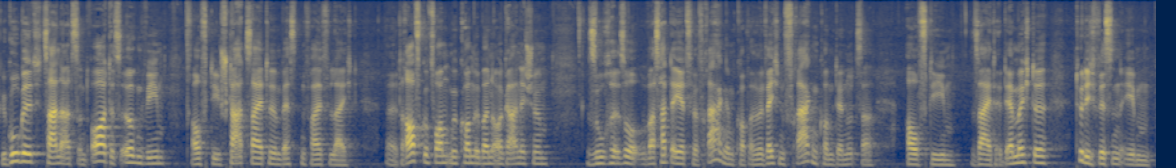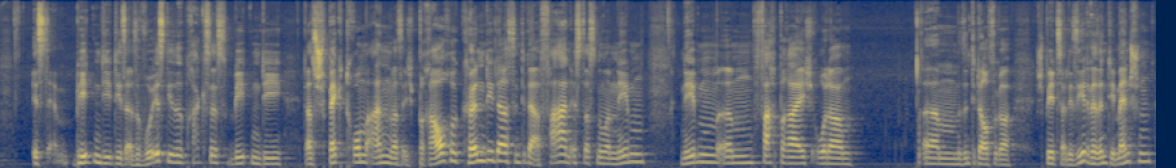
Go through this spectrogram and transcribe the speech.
gegoogelt, Zahnarzt und Ort, ist irgendwie auf die Startseite im besten Fall vielleicht äh, draufgeformt gekommen über eine organische Suche. So, was hat er jetzt für Fragen im Kopf? Also mit welchen Fragen kommt der Nutzer auf die Seite? Der möchte natürlich wissen eben, ist, bieten die diese, also wo ist diese Praxis? Bieten die das Spektrum an, was ich brauche? Können die das? Sind die da erfahren? Ist das nur ein Neben, Nebenfachbereich ähm, oder ähm, sind die darauf sogar spezialisiert? Wer sind die Menschen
